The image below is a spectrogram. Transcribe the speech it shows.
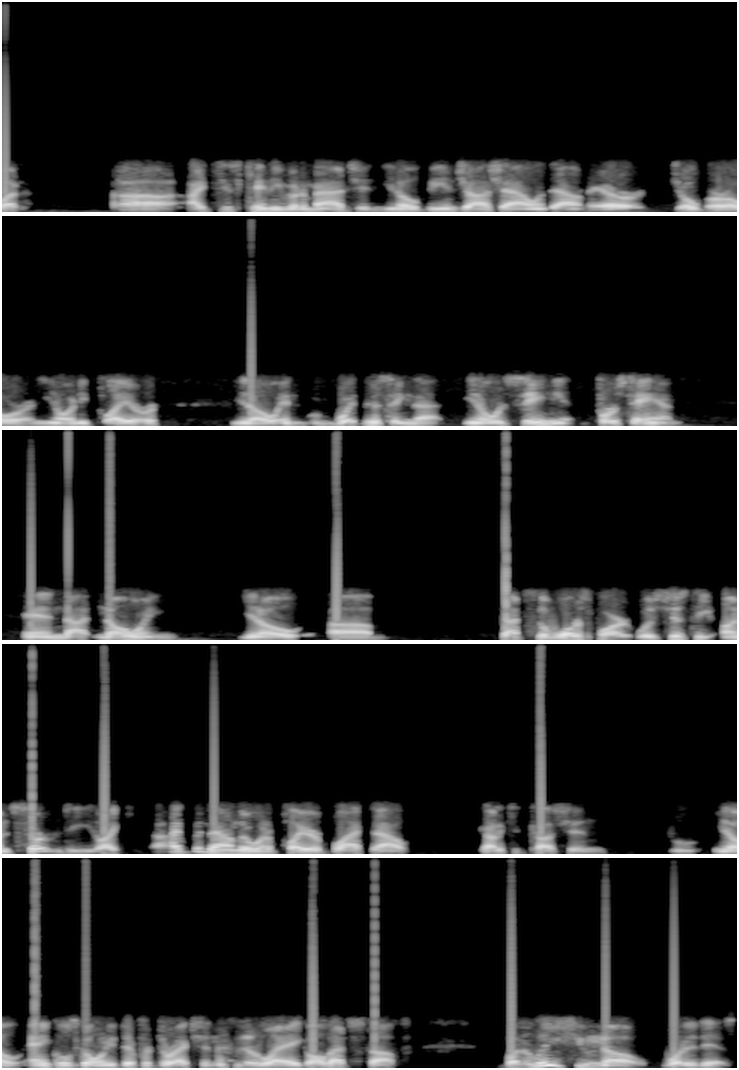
but uh, I just can't even imagine you know being Josh Allen down there or Joe Burrow or you know any player, you know, and witnessing that, you know, and seeing it firsthand, and not knowing you know, um, that's the worst part was just the uncertainty. Like I've been down there when a player blacked out, got a concussion, you know, ankles going a different direction than their leg, all that stuff. But at least you know what it is.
